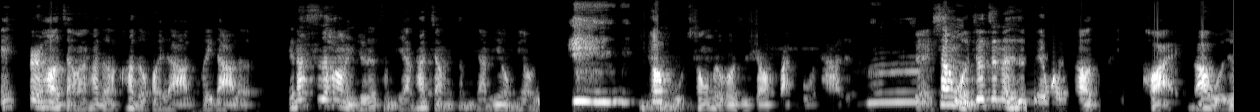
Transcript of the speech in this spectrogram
哎，二号讲完他的他的回答回答了，哎，那四号你觉得怎么样？他讲的怎么样？你有没有？需要补充的，或者是需要反驳他的，嗯，对，像我就真的是被问到这一块，然后我就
